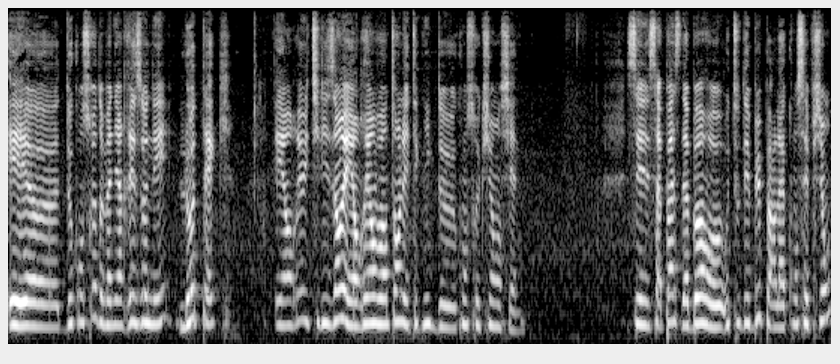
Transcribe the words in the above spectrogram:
et de construire de manière raisonnée, low-tech, et en réutilisant et en réinventant les techniques de construction anciennes. Ça passe d'abord au tout début par la conception.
